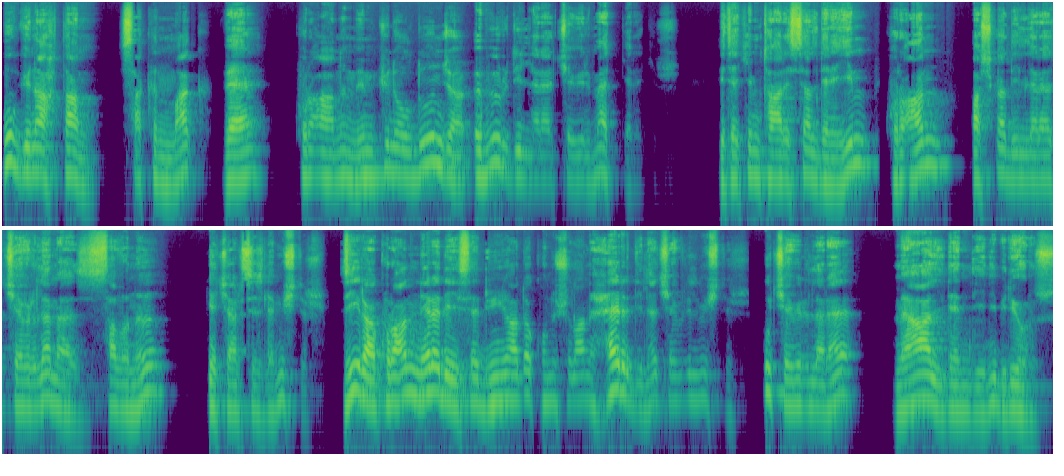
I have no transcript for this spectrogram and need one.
Bu günahtan sakınmak ve Kur'an'ı mümkün olduğunca öbür dillere çevirmek gerekir. Nitekim tarihsel deneyim Kur'an başka dillere çevrilemez savını geçersizlemiştir. Zira Kur'an neredeyse dünyada konuşulan her dile çevrilmiştir. Bu çevirilere meal dendiğini biliyoruz.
